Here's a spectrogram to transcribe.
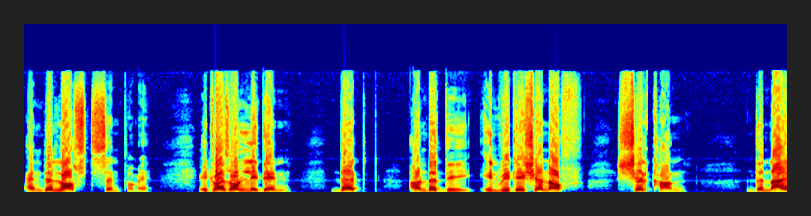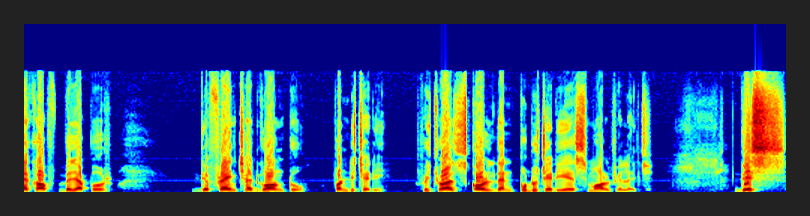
and they lost San Thome. It was only then that under the invitation of Sher Khan, the Nayak of Bijapur, the French had gone to Pondicherry which was called then Puducherry, a small village. This,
